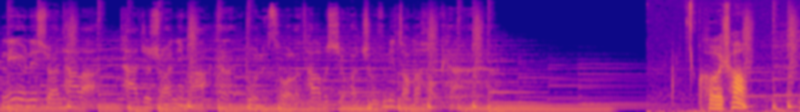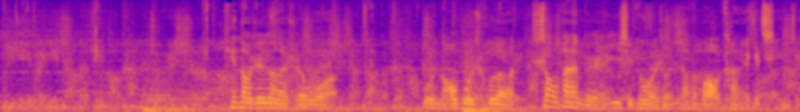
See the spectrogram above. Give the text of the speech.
你以为你喜欢他了，他就喜欢你吗？哼，不，你错了，他不喜欢，除非你长得好看。合唱。听到这段的时候，我我脑补出了上万个人一起跟我说你长得不好看的一个情景。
